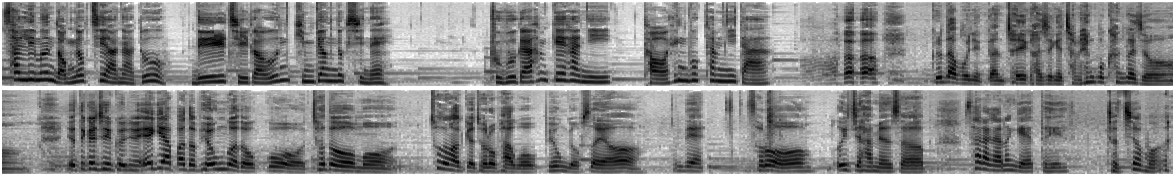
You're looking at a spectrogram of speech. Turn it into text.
살림은 넉넉지 않아도 늘 즐거운 김병록 씨네. 부부가 함께하니 더 행복합니다. 그러다 보니까 저희 가정에 참 행복한 거죠. 여태까지 그 애기 아빠도 배운 것도 없고 저도 뭐 초등학교 졸업하고 배운 게 없어요. 근데 서로 의지하면서 살아가는 게더 좋죠 뭐.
